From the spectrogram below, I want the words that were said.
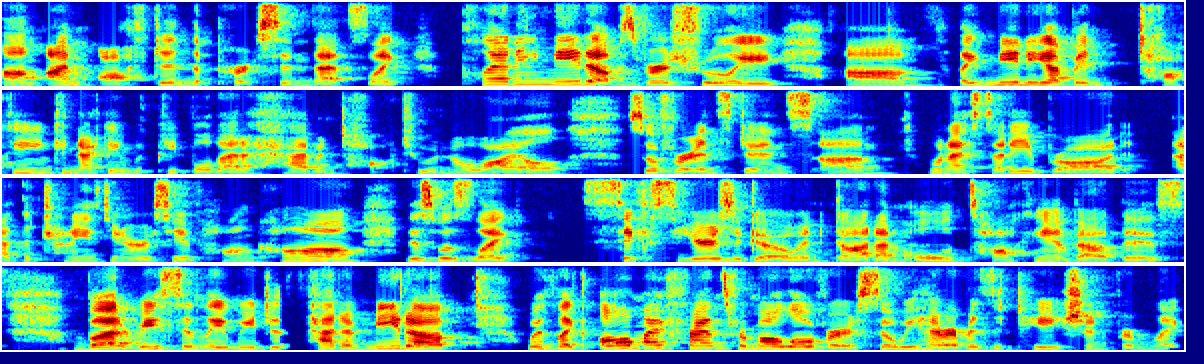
um, I'm often the person that's like planning meetups virtually, um, like meeting up and talking and connecting with people that I haven't talked to in a while. So, for instance, um, when I studied abroad at the Chinese University of Hong Kong, this was like six years ago and god i'm old talking about this but recently we just had a meetup with like all my friends from all over. So we had representation from like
